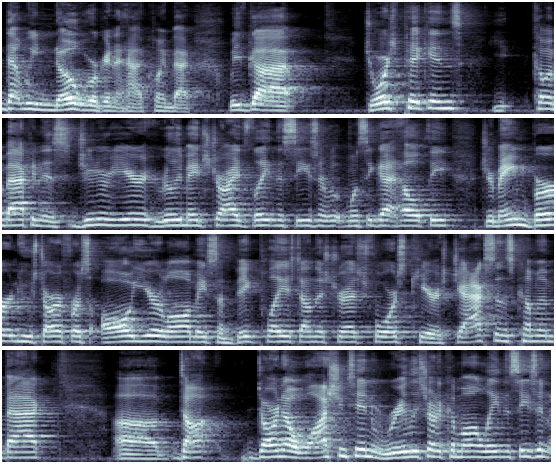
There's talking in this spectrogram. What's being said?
that we know we're going to have coming back. We've got George Pickens coming back in his junior year. He really made strides late in the season once he got healthy. Jermaine Burton, who started for us all year long, made some big plays down the stretch for us. Kearis Jackson's coming back. Uh, Don, Darnell Washington really started to come on late in the season.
